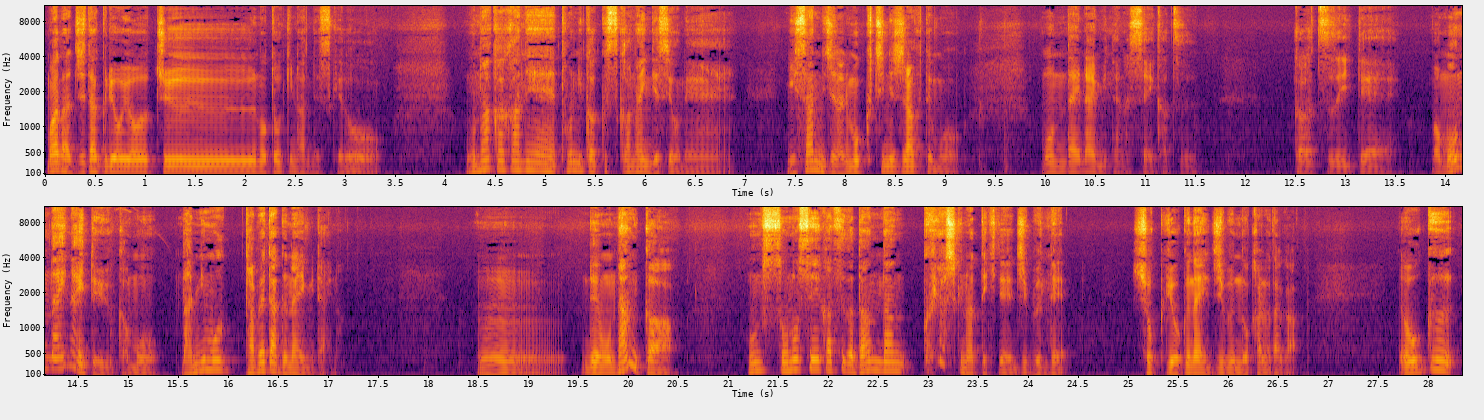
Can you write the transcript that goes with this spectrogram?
まだ自宅療養中の時なんですけど、お腹がね、とにかく空かないんですよね。2、3日何も口にしなくても問題ないみたいな生活が続いて、まあ問題ないというかもう何も食べたくないみたいな。うん。でもなんか、その生活がだんだん悔しくなってきて、自分で。食欲ない自分の体が。僕、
